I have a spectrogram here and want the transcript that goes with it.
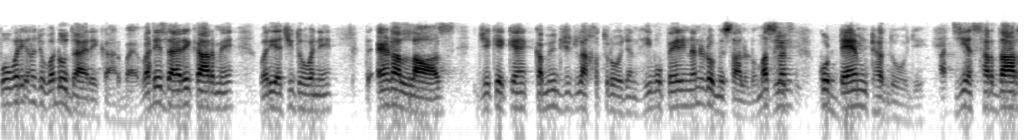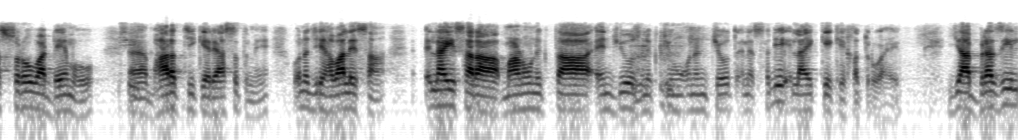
पोइ वरी उनजो वॾो दाइरेकार बि आहे वॾे दाइरेकार में वरी अची थो वञे त अहिड़ा लॉज़ जेके कंहिं कम्यूनिटी लाइ ख़तरो हुजनि हीअ नंढो मिसाल ॾियो मसलनि को डैम ठहंदो हुजे जीअं सरदार सरोवा डैम हो भारत जी कंहिं रियासत में उनजे हवाले सां इलाही सारा माण्हू निकिता एन जी ओज़ निकितियूं उन्हनि चयो त इन सॼे इलाइक़े खे ख़तरो आहे या ब्राज़ील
